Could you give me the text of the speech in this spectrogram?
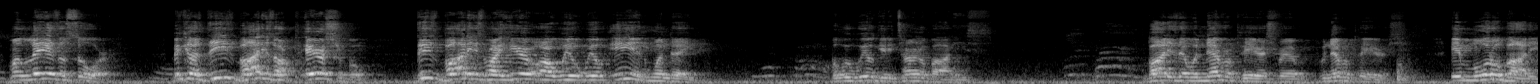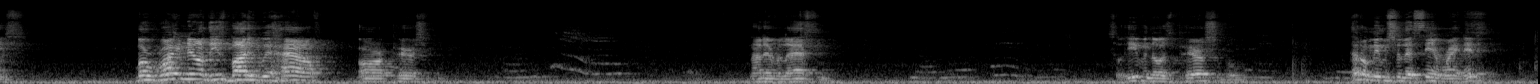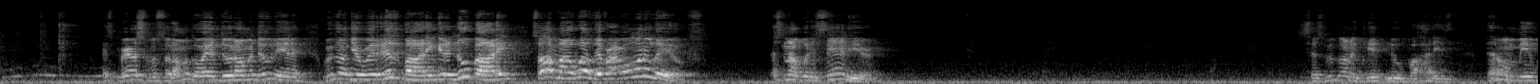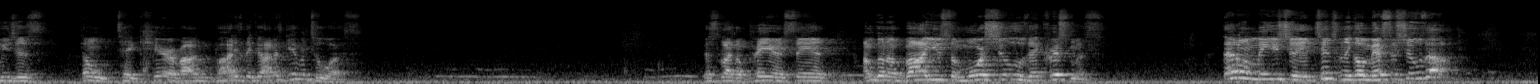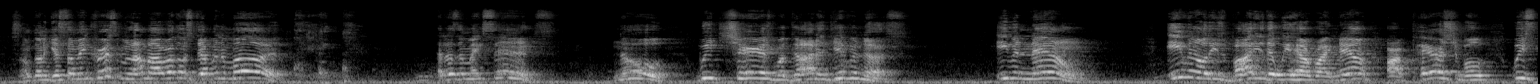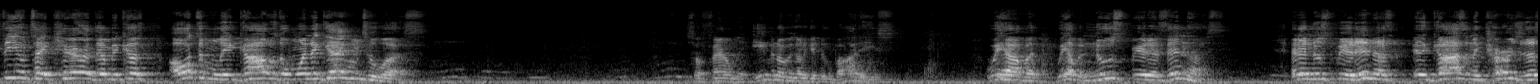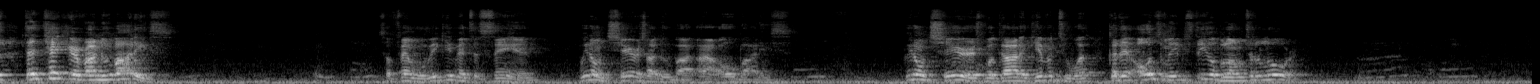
my legs are sore, because these bodies are perishable. These bodies right here are will will end one day. But we will get eternal bodies. Bodies that will never perish forever, will never perish. Immortal bodies. But right now, these bodies we have are perishable. Not everlasting. So even though it's perishable, that don't mean we should let sin reign in it. It's perishable, so I'm gonna go ahead and do what I'm gonna do then. We're gonna get rid of this body and get a new body, so I might well live how I want to live. That's not what he's saying here. Since we're gonna get new bodies, that don't mean we just don't take care of our bodies that God has given to us. It's like a parent saying, I'm gonna buy you some more shoes at Christmas. That don't mean you should intentionally go mess the shoes up. So I'm gonna get some in Christmas. I might as well go step in the mud. That doesn't make sense. No, we cherish what God has given us. Even now. Even though these bodies that we have right now are perishable, we still take care of them because ultimately God was the one that gave them to us. So, family, even though we're going to get new bodies, we have a we have a new spirit that's in us. And a new spirit in us is God's and encourages us to take care of our new bodies. So, family, when we give into sin, we don't cherish our new body, our old bodies. We don't cherish what God has given to us because it ultimately still belongs to the Lord.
